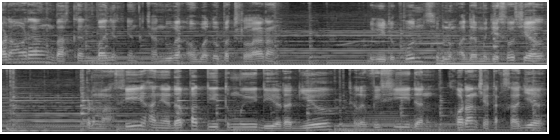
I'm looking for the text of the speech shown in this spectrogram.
orang-orang bahkan banyak yang kecanduan obat-obat terlarang. Begitupun sebelum ada media sosial, Informasi hanya dapat ditemui di radio, televisi, dan koran cetak saja.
